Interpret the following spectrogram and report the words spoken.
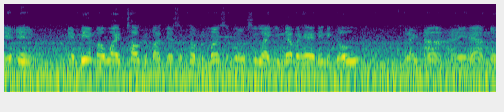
and, and, and me and my wife talked about this a couple of months ago. She like, you never had any goals? I'm like, nah, I ain't have no,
